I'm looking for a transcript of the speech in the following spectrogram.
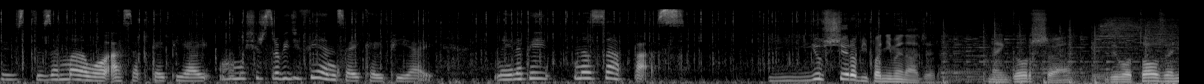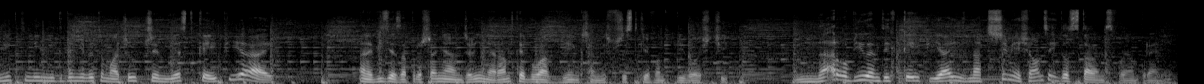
to jest za mało ASAP KPI. Musisz zrobić więcej KPI. Najlepiej na zapas. Już się robi pani menadżer. Najgorsze było to, że nikt mi nigdy nie wytłumaczył, czym jest KPI. Ale wizja zaproszenia Angeli na randkę była większa niż wszystkie wątpliwości. Narobiłem tych KPI na 3 miesiące i dostałem swoją premię.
